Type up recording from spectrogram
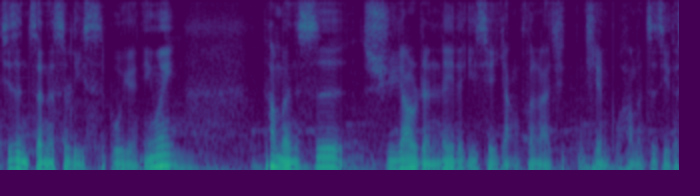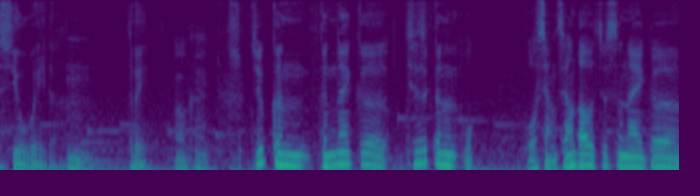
其实你真的是离死不远，因为他们是需要人类的一些养分来去填补他们自己的修为的。嗯。对，，OK，就跟跟那个，其实跟我我想象到就是那个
